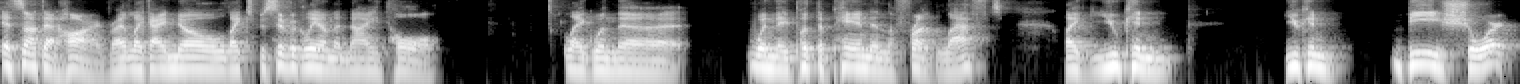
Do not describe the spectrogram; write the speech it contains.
it's not that hard, right? Like, I know, like, specifically on the ninth hole, like when the, when they put the pin in the front left, like you can, you can be short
